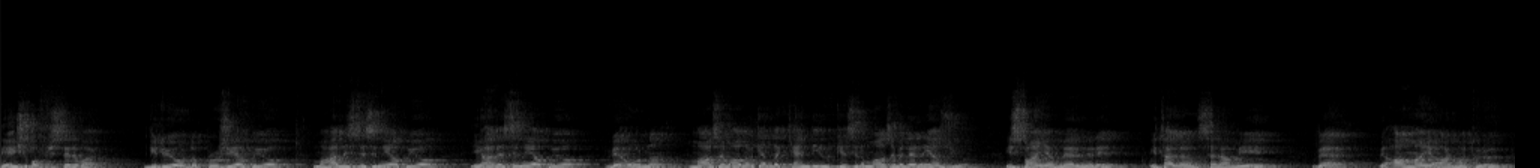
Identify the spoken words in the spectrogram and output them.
değişik ofisleri var. Gidiyor orada proje yapıyor, mahal listesini yapıyor, ihalesini yapıyor ve oradan malzeme alırken de kendi ülkesinin malzemelerini yazıyor. İspanya mermeri, İtalyan seramiği ve Almanya armatürü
